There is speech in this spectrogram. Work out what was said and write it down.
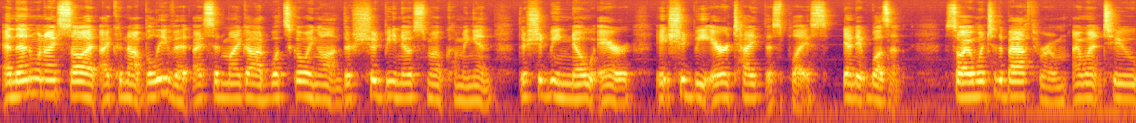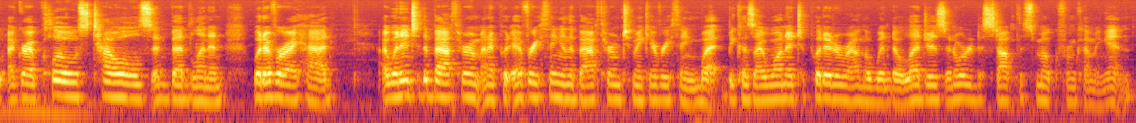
And then when I saw it, I could not believe it. I said, My God, what's going on? There should be no smoke coming in. There should be no air. It should be airtight, this place. And it wasn't. So I went to the bathroom. I went to, I grabbed clothes, towels, and bed linen, whatever I had. I went into the bathroom and I put everything in the bathroom to make everything wet because I wanted to put it around the window ledges in order to stop the smoke from coming in.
